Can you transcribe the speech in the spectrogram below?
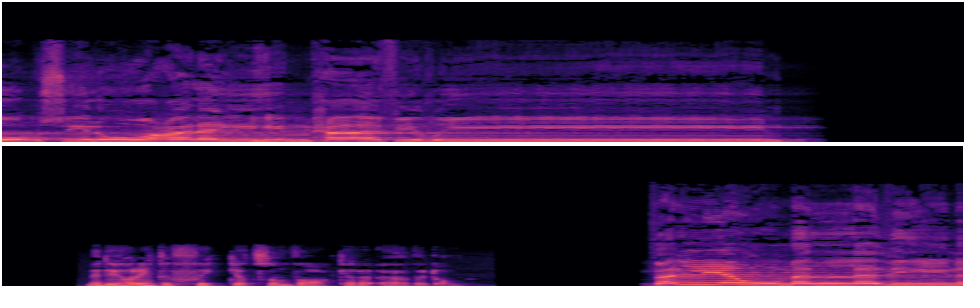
أرسلوا عليهم حافظين Men de har inte skickats som vakare över dem. فاليوم الذين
